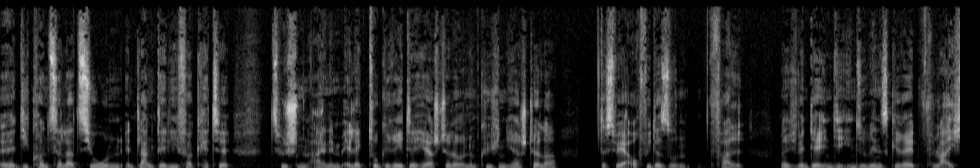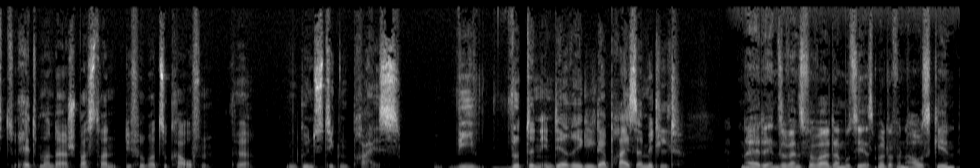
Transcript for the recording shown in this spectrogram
die Konstellation entlang der Lieferkette zwischen einem Elektrogerätehersteller und einem Küchenhersteller. Das wäre auch wieder so ein Fall. Wenn der in die Insolvenz gerät, vielleicht hätte man da Spaß dran, die Firma zu kaufen für einen günstigen Preis. Wie wird denn in der Regel der Preis ermittelt? Naja, der Insolvenzverwalter muss ja erstmal davon ausgehen,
